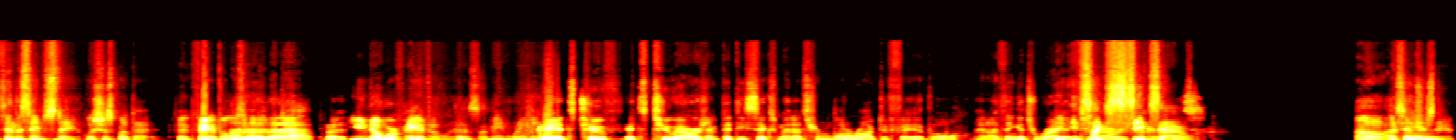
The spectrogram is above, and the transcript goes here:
It's in the same state. Let's just put that. Uh, Fayetteville I is in know the that, top. but You know where Fayetteville is. I mean, what do you mean? okay, it's two it's two hours and fifty six minutes from Little Rock to Fayetteville, and I think it's right at It's like hours six hours. Oh, I I'm see what you're saying-.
